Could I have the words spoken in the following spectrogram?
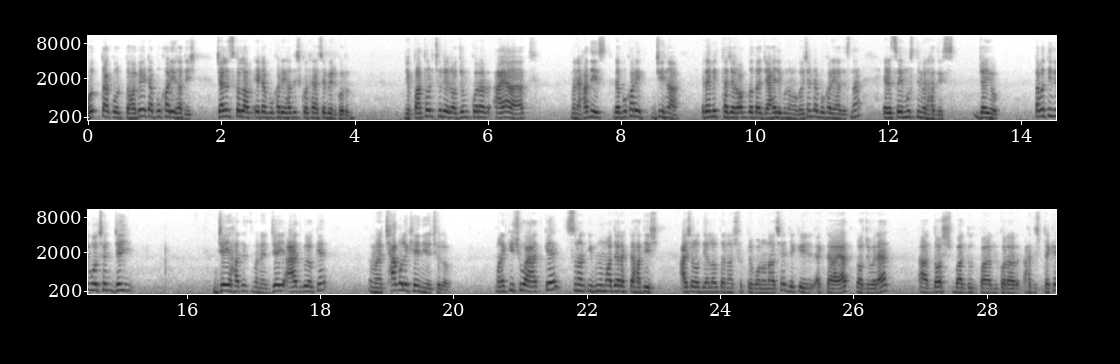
হত্যা করতে হবে, এটা বুখারির হাদিস। চ্যালেঞ্জ করলাম, এটা বুখারির হাদিস কোথায় আছে, বের করুন। যে পাথর ছুঁড়ে রজম করার আয়াত মানে হাদিস, এটা বুখারি জি না। এটা মিথ্যাচার অজ্ঞতা জাহেলি পুনর্ম করেছেন, এটা বুখারি হাদিস না, এটা সেই মুসলিমের হাদিস। যাই হোক, তবে তিনি বলছেন, যেই যেই হাদিস মানে যেই আয়াতগুলোকে মানে ছাগলে খেয়ে নিয়েছিল মানে কিছু আয়াতকে সুনান ইবনু মাজার একটা হাদিস আয়সারদি আল্লাহ তালার সূত্রে বর্ণনা আছে, যে কি একটা আয়াত রজমের আয়াত আর দশ বা দুধ পান করার হাদিসটাকে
